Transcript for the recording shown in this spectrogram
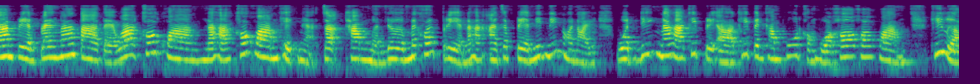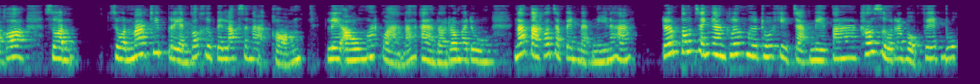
การเปลี่ยนแปลงหน้าตาแต่ว่าข้อความนะคะข้อความเทคเนี่ยจะทำเหมือนเดิมไม่ค่อยเปลี่ยนนะคะอาจจะเปลี่ยนนิดนิดหน่อยหน่อย wording นะคะที่เปลี่ยที่เป็นคำพูดของหัวข้อข้อความ ที่เหลือก็ส่วนส่วนมากที่เปลี่ยนก็คือเป็นลักษณะของ layout มากกว่านะอ่าเดี๋ยวเรามาดูหน้าตาก็จะเป็นแบบนี้นะคะ เริ่มต้นใช้งานเครื่องมือธุรกิจจาก Meta เข้าสู่ระบบ Facebook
